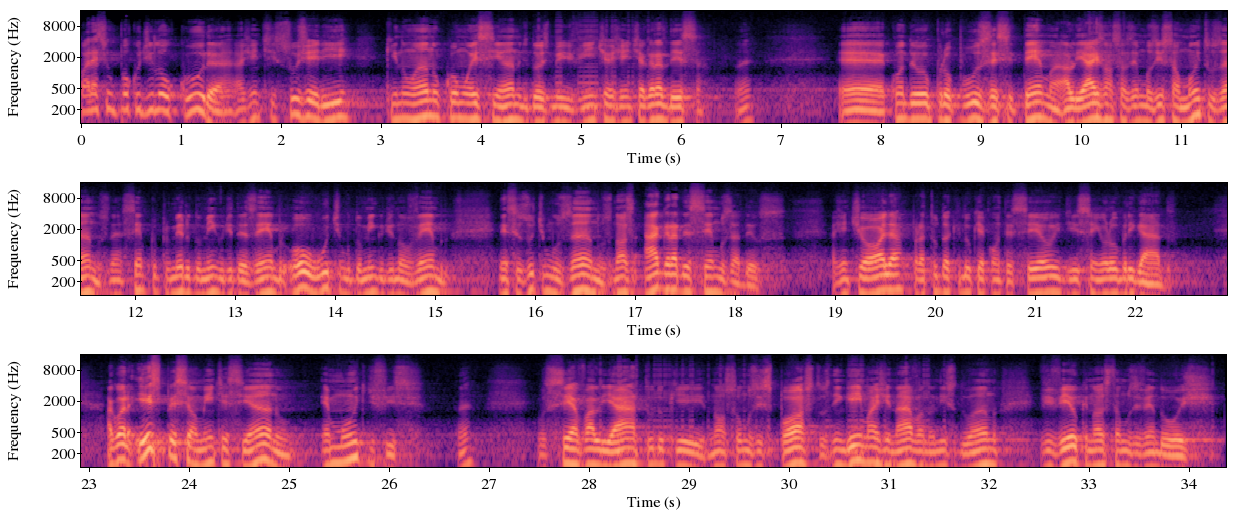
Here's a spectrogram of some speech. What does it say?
Parece um pouco de loucura a gente sugerir que num ano como esse ano de 2020 a gente agradeça. Né? É, quando eu propus esse tema, aliás, nós fazemos isso há muitos anos, né? sempre o primeiro domingo de dezembro ou o último domingo de novembro, nesses últimos anos, nós agradecemos a Deus. A gente olha para tudo aquilo que aconteceu e diz: Senhor, obrigado. Agora, especialmente esse ano, é muito difícil. Você avaliar tudo que nós somos expostos, ninguém imaginava no início do ano viver o que nós estamos vivendo hoje.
